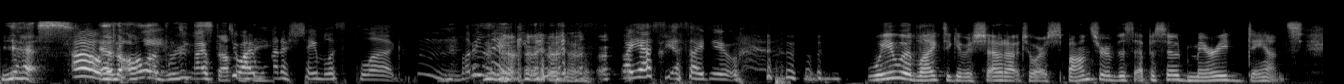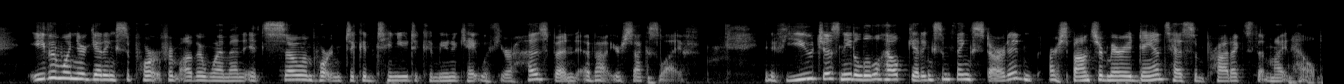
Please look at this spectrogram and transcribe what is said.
Yes. Oh, and all of Ruth's do I, stuff. Do I be... want a shameless plug? Hmm, let me think. oh yes, yes, I do. We would like to give a shout out to our sponsor of this episode, Married Dance. Even when you're getting support from other women, it's so important to continue to communicate with your husband about your sex life. And if you just need a little help getting some things started, our sponsor, Married Dance, has some products that might help.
